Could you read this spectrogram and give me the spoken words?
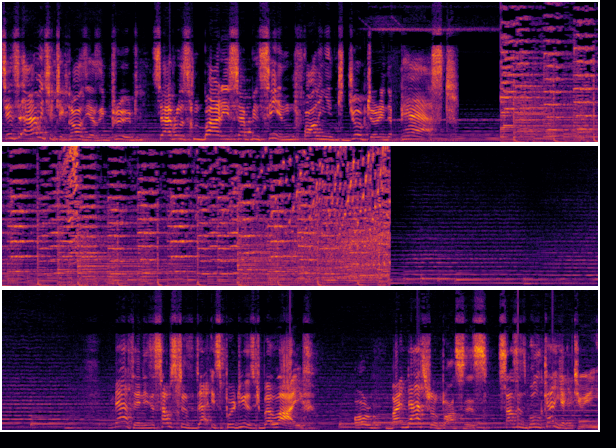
Since amateur technology has improved, several small bodies have been seen falling into Jupiter in the past. Methane is a substance that is produced by life or by natural processes such as volcanic activity.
